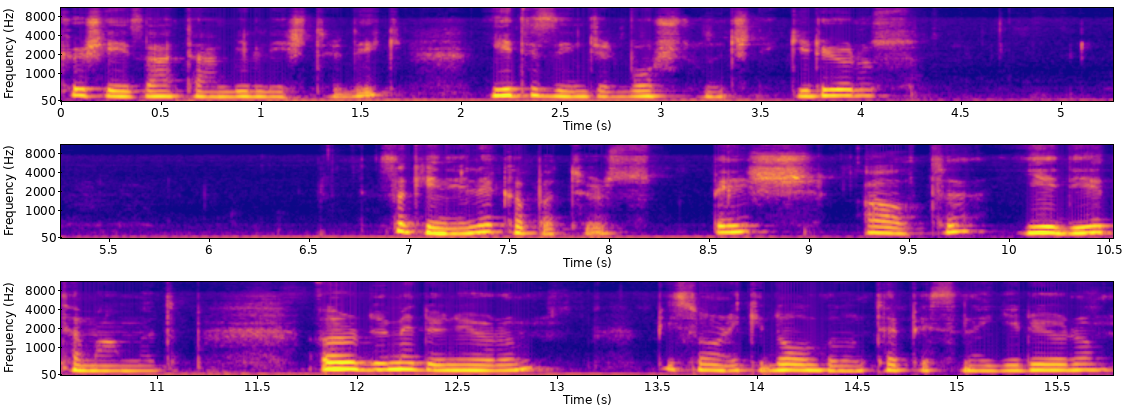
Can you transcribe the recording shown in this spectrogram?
Köşeyi zaten birleştirdik. 7 zincir boşluğun içine giriyoruz. Sık iğne ile kapatıyoruz. 5 6 7'ye tamamladım. Ördüğüme dönüyorum. Bir sonraki dolgunun tepesine giriyorum.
